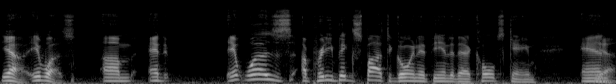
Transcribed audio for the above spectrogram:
yeah, it was. Um, and it was a pretty big spot to go in at the end of that Colts game, and Yeah.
